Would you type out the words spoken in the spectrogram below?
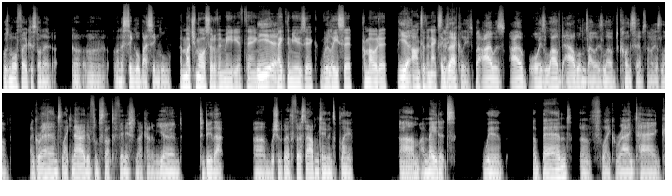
was more focused on a, uh, on a single by single. A much more sort of immediate thing. Yeah. Make the music, release it, promote it, yeah. on to the next thing. Exactly. But I was I always loved albums. I always loved concepts. I always loved a grand like narrative from start to finish, and I kind of yearned to do that. Um, which was where the first album came into play. Um, I made it with a band of like ragtag,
